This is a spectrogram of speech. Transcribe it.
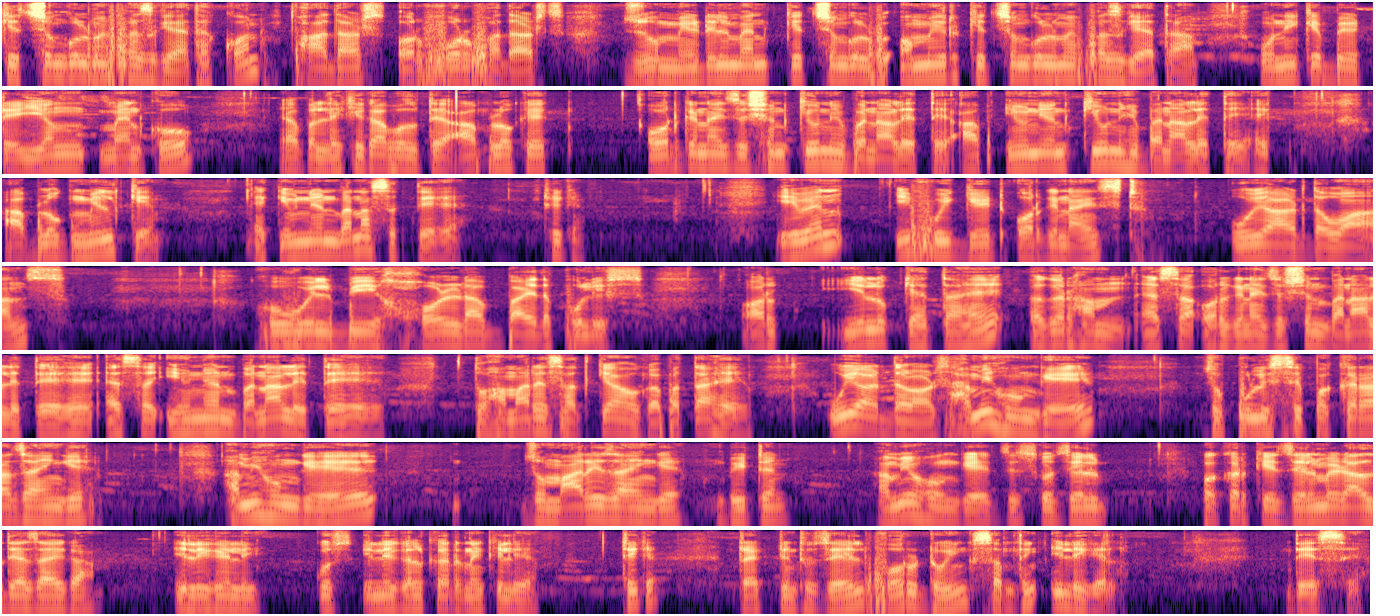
के चंगुल में फंस गया था। कौन? फादर्स और फोर फादर्स जो मिडिल मैन के चंगुल, अमीर के चंगुल में फंस गया था। उन्हीं के बेटे यंग मैन को यहाँ पर लेखिका बोलते हैं, आप लोग एक ऑर्गेनाइजेशन क्यों नहीं बना लेते? आप यूनियन क्यों नहीं बना लेते? एक, आप लोग मिल के एक यूनियन बना सकते हैं। ठीक है? Even if we get organised we are the ones who will be hauled up by the police और ये लोग कहता है, अगर हम ऐसा ऑर्गेनाइजेशन बना लेते हैं, ऐसा यूनियन बना लेते हैं तो हमारे साथ क्या होगा पता है? वी आर द हम ही होंगे जो पुलिस से पकड़ा जाएँगे। हम ही होंगे जो मारे जाएँगे बीटन हम ही होंगे जिसको जेल, पकड़ के जेल में डाल दिया जाएगा इलीगली कुछ इलीगल करने के लिए। ठीक है? Direct into jail for doing something illegal देश से।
